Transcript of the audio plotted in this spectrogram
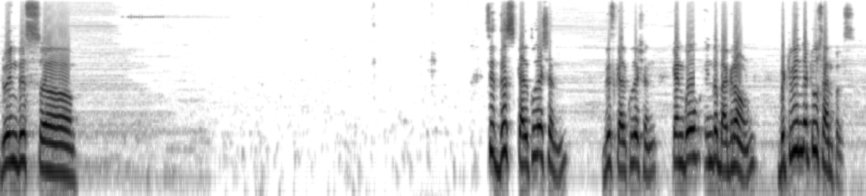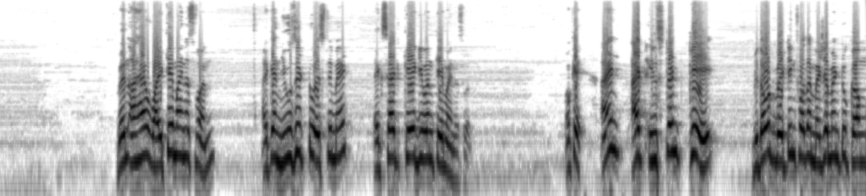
doing this uh, see this calculation this calculation can go in the background between the two samples. When I have yk minus 1 I can use it to estimate x at k given k minus 1 okay and at instant k without waiting for the measurement to come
